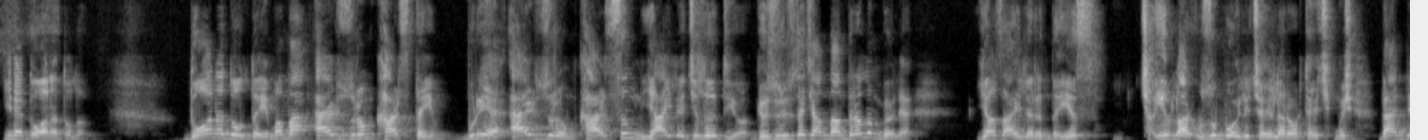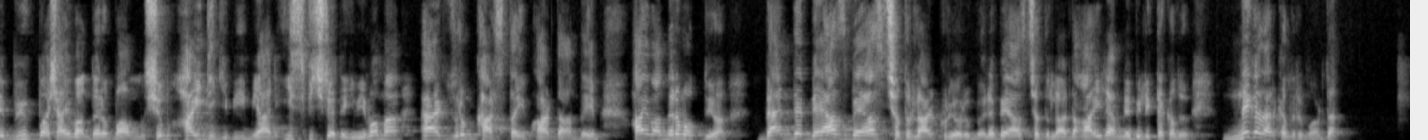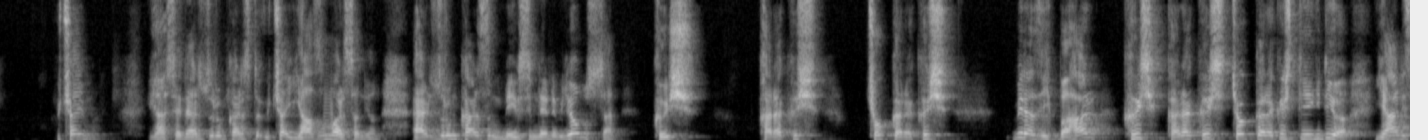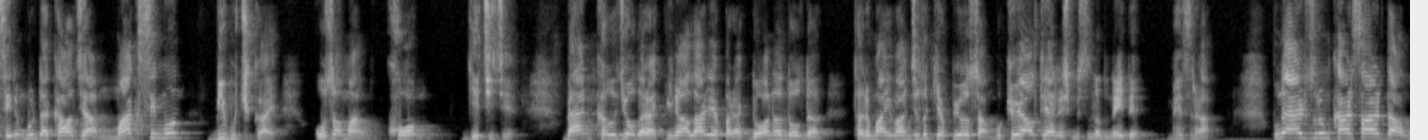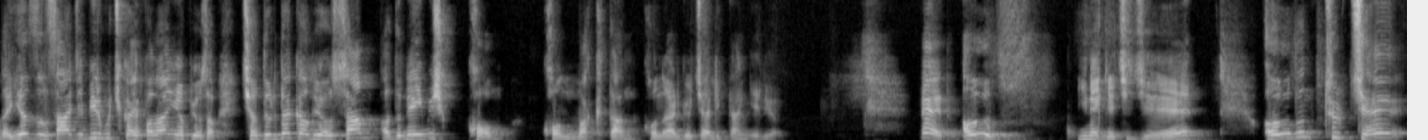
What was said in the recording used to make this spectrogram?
Yine Doğu Anadolu. Doğu Anadolu'dayım ama Erzurum Kars'tayım. Buraya Erzurum Kars'ın yaylacılığı diyor. Gözünüzde canlandıralım böyle. Yaz aylarındayız. Çayırlar, uzun boylu çayırlar ortaya çıkmış. Ben de büyükbaş hayvanları almışım. Haydi gibiyim. Yani İsviçre'de gibiyim ama Erzurum, Kars'tayım, Ardahan'dayım. Hayvanlarım otluyor. Ben de beyaz beyaz çadırlar kuruyorum böyle. Beyaz çadırlarda ailemle birlikte kalıyorum. Ne kadar kalırım orada? 3 ay mı? Ya sen Erzurum Kars'ta 3 ay yaz mı var sanıyorsun? Erzurum Kars'ın mevsimlerini biliyor musun sen? Kış, kara kış, çok kara kış, biraz ilkbahar, kış, kara kış, çok kara kış diye gidiyor. Yani senin burada kalacağın maksimum bir buçuk ay. O zaman kom geçici. Ben kalıcı olarak binalar yaparak Doğu Anadolu'da tarım hayvancılık yapıyorsam bu köy altı yerleşmesinin adı neydi? Mezra. Bunu Erzurum Kars Ardahan'da yazın sadece bir buçuk ay falan yapıyorsam çadırda kalıyorsam adı neymiş? Kom. Konmaktan, konar göçerlikten geliyor. Evet ağıl yine geçici. Ağılın Türkçe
